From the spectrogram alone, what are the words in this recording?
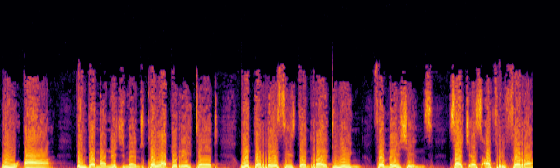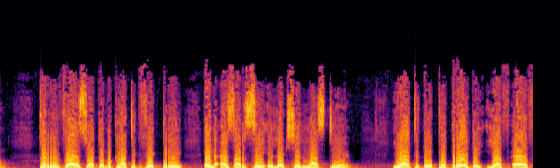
who are in the management collaborated with the racist and right-wing formations such as AfriForum to reverse your democratic victory in SRC election last year. Yet they portray the EFF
